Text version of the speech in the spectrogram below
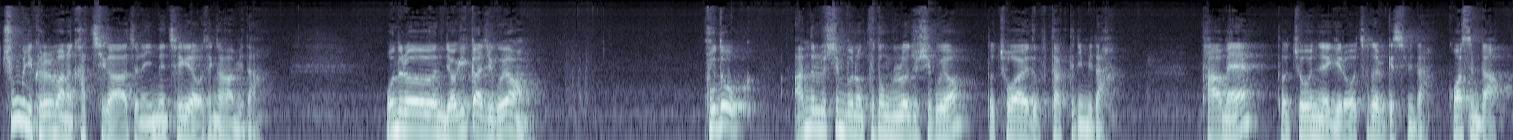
충분히 그럴 만한 가치가 저는 있는 책이라고 생각합니다. 오늘은 여기까지고요. 구독 안 누르신 분은 구독 눌러주시고요. 또 좋아요도 부탁드립니다. 다음에 더 좋은 얘기로 찾아뵙겠습니다. 고맙습니다.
